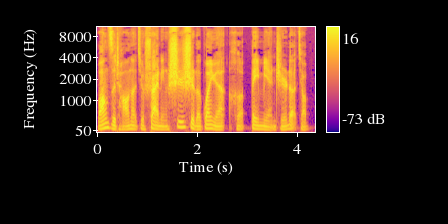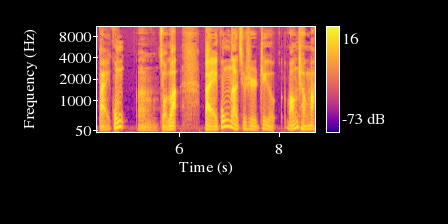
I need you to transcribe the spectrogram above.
王子朝呢就率领失事的官员和被免职的叫百工啊作乱。百工呢，就是这个王城嘛，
